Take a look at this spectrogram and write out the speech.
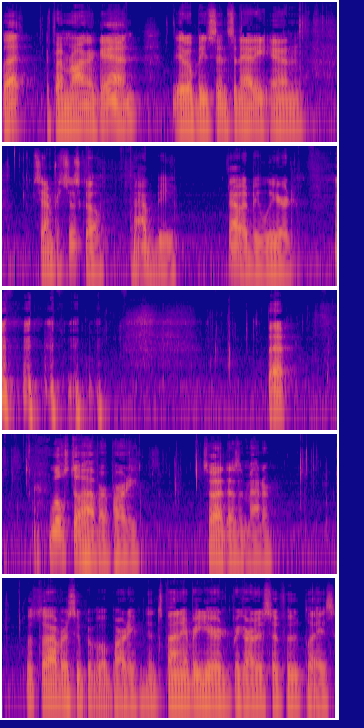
But if I'm wrong again, it'll be Cincinnati and San Francisco. That would be that would be weird. but we'll still have our party. So that doesn't matter. We'll still have our Super Bowl party. It's fun every year, regardless of who plays.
